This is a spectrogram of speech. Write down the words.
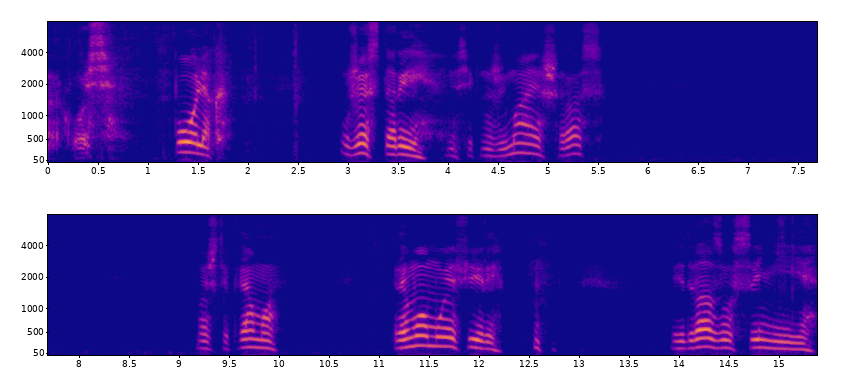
Так, ось поляк. Уже старий. Ось як нажимаєш, раз. Бачите, прямо в прямому ефірі. Відразу синіє.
